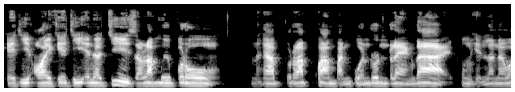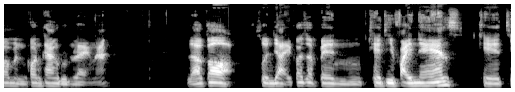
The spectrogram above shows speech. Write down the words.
KT Oil KT Energy สำหรับมือโปรนะครับรับความผันผวนรุนแรงได้ คงเห็นแล้วนะว่ามันค่อนข้างรุนแรงนะ แล้วก็ส่วนใหญ่ก็จะเป็น KT Finance KT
